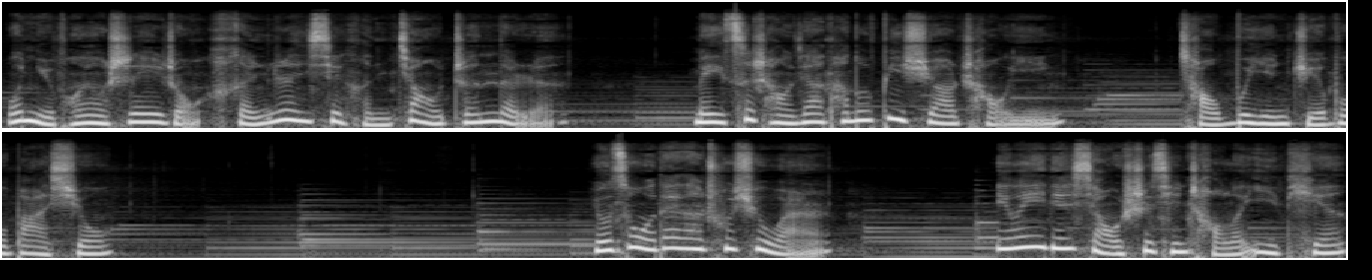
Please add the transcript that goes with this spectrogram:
我女朋友是那种很任性、很较真的人，每次吵架她都必须要吵赢，吵不赢绝不罢休。有次我带她出去玩，因为一点小事情吵了一天，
